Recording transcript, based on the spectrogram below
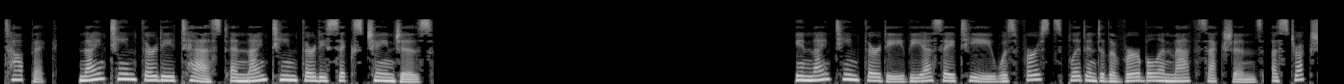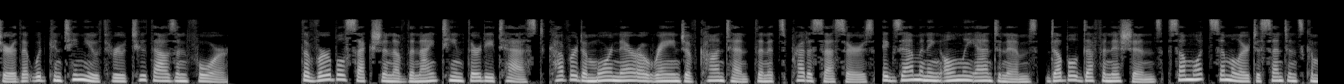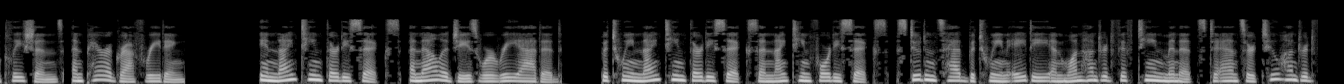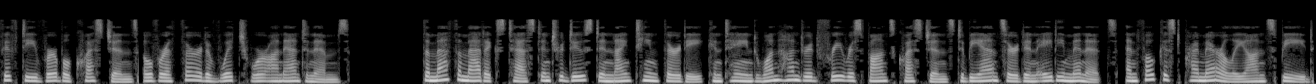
Topic: 1930 test and 1936 changes. In 1930 the SAT was first split into the verbal and math sections, a structure that would continue through 2004. The verbal section of the 1930 test covered a more narrow range of content than its predecessors, examining only antonyms, double definitions somewhat similar to sentence completions, and paragraph reading. In 1936, analogies were re-added. Between 1936 and 1946, students had between 80 and 115 minutes to answer 250 verbal questions over a third of which were on antonyms. The mathematics test introduced in 1930 contained 100 free response questions to be answered in 80 minutes, and focused primarily on speed.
